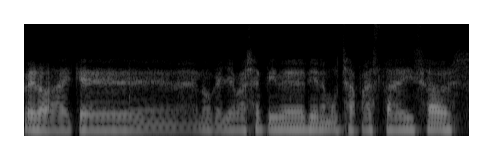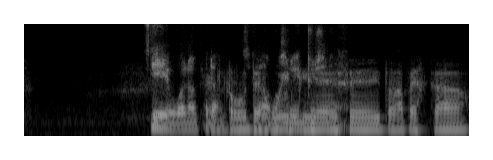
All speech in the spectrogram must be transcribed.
Pero hay que... Lo que lleva ese pibe tiene mucha pasta ahí, ¿sabes? Sí, bueno, pero El router wifi ese y toda la pesca.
